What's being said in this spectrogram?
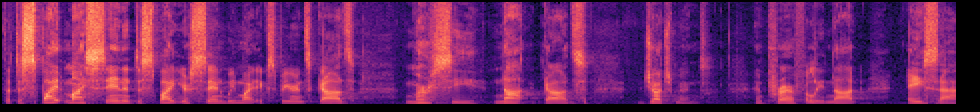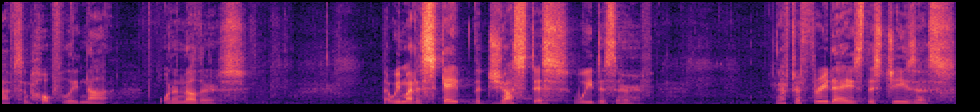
that despite my sin and despite your sin, we might experience God's mercy, not God's judgment, and prayerfully not Asaph's and hopefully not one another's. That we might escape the justice we deserve. After three days, this Jesus,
